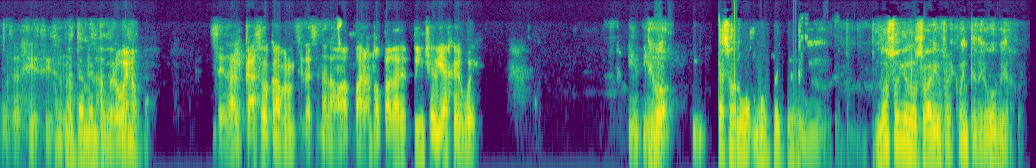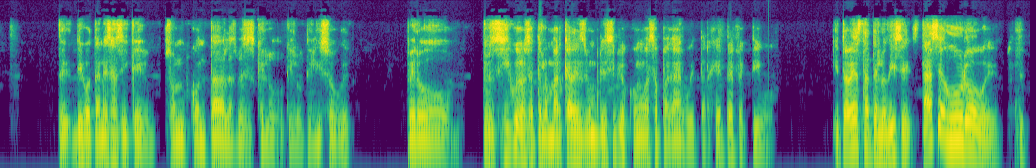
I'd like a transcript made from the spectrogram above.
O sea, sí, sí, es una Pero bueno, se da el caso, cabrón, que le hacen a la mamá para no pagar el pinche viaje, güey. Y, Digo, no... caso no, soy, un usuario frecuente de Uber, güey. digo, tan es así que son contadas las veces que lo, que lo utilizo, güey. Pero, pues sí, güey, o sea, te lo marca desde un principio. ¿Cómo vas a pagar, güey? Tarjeta efectivo. Y todavía hasta te lo dice, ¿estás seguro, güey?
